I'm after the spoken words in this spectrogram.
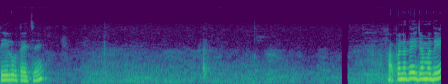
तेल ओतायचं आहे आपण आता ह्याच्यामध्ये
